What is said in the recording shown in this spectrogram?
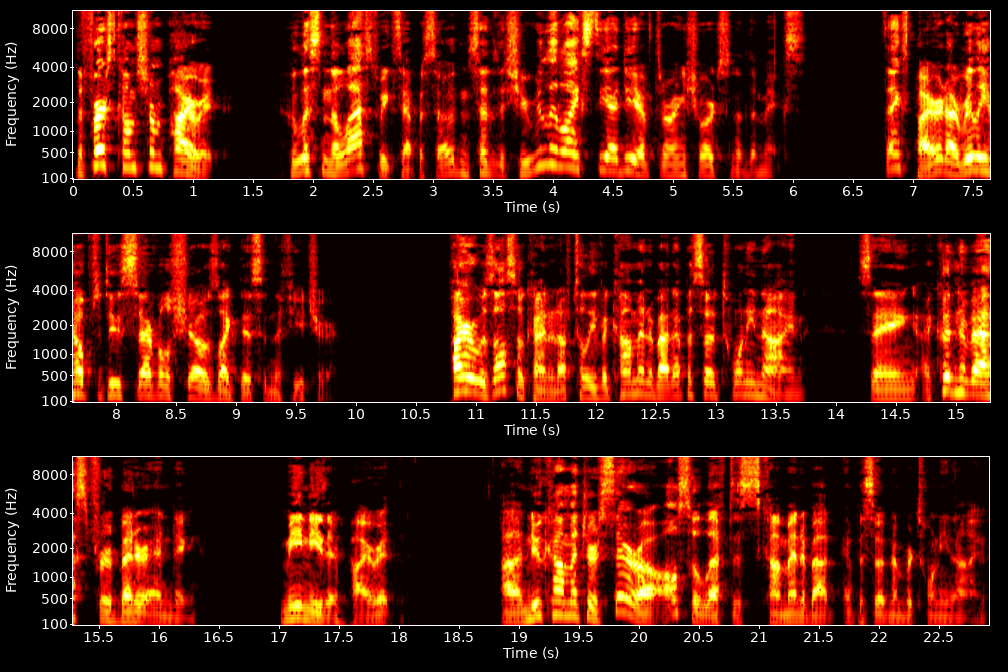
The first comes from Pirate, who listened to last week's episode and said that she really likes the idea of throwing shorts into the mix. Thanks, Pirate. I really hope to do several shows like this in the future. Pirate was also kind enough to leave a comment about episode 29, saying, I couldn't have asked for a better ending. Me neither, Pirate. Uh, new commenter Sarah also left this comment about episode number 29,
